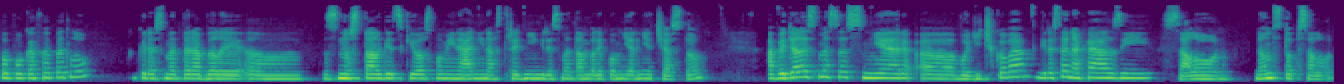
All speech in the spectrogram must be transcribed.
Popo Cafe Petlu, kde jsme teda byli uh, z nostalgického vzpomínání na střední, kde jsme tam byli poměrně často. A vydali jsme se směr uh, Vodičkova, kde se nachází salon, non-stop salon.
